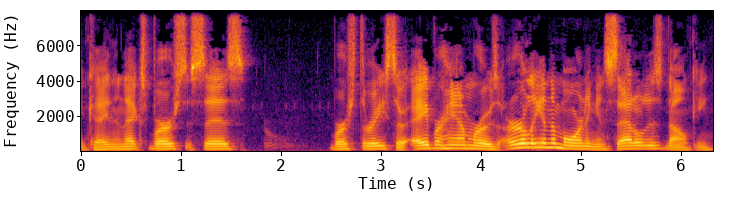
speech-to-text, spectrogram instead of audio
Okay, the next verse it says, verse 3 So Abraham rose early in the morning and saddled his donkey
